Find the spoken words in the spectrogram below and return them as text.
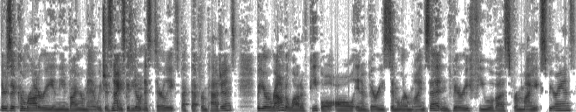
there's a camaraderie in the environment, which is nice because you don't necessarily expect that from pageants, but you're around a lot of people all in a very similar mindset. And very few of us, from my experience,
